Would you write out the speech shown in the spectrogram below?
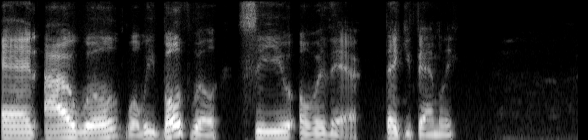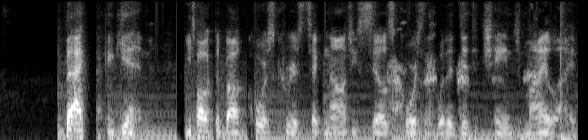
and I will. Well, we both will see you over there. Thank you, family. Back again. You talked about Course Careers Technology Sales Course and what it did to change my life.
